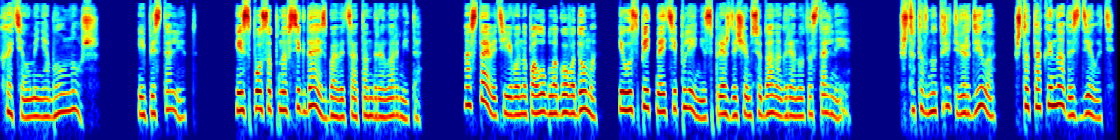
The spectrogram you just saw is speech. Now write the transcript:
Хотя у меня был нож и пистолет. И способ навсегда избавиться от Андре Лармита. Оставить его на полу благого дома и успеть найти пленниц, прежде чем сюда нагрянут остальные. Что-то внутри твердило, что так и надо сделать,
